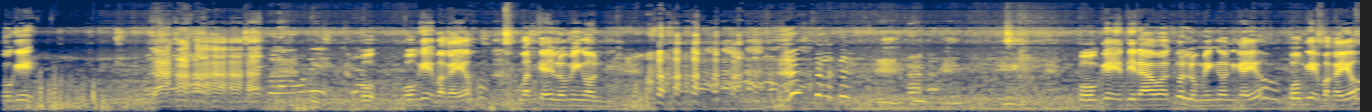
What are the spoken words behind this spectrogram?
Pugi. Pu Pugi ba kayo? Ba't kayo lumingon? Pugi yung tinawag ko, lumingon kayo? Pugi ba kayo?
